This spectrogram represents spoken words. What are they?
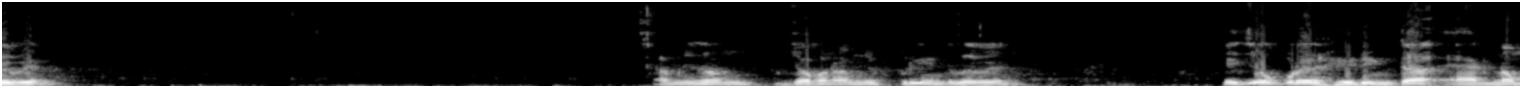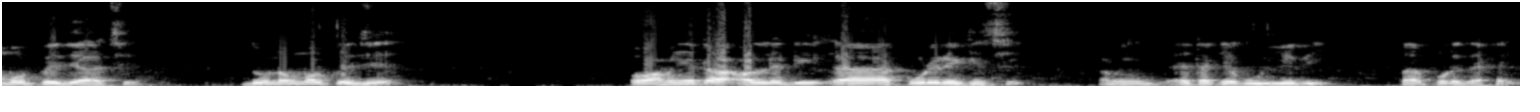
দেবেন, আপনি ধরুন যখন আপনি প্রিন্ট দেবেন, এই যে ওপরের হেডিংটা এক নম্বর পেজে আছে, দু নম্বর পেজে ও আমি এটা অলরেডি করে রেখেছি, আমি এটাকে উড়িয়ে দিই, তারপরে দেখাই।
